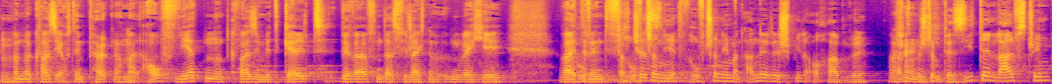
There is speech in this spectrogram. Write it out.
Mhm. konnte man quasi auch den Perk nochmal aufwerten und quasi mit Geld bewerfen, dass vielleicht noch irgendwelche weiteren Da ruft Features. schon, je- ruft schon jemand an, der das Spiel auch haben will. Ganz Wahrscheinlich. Ähm. bestimmt. Der sieht den Livestream,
